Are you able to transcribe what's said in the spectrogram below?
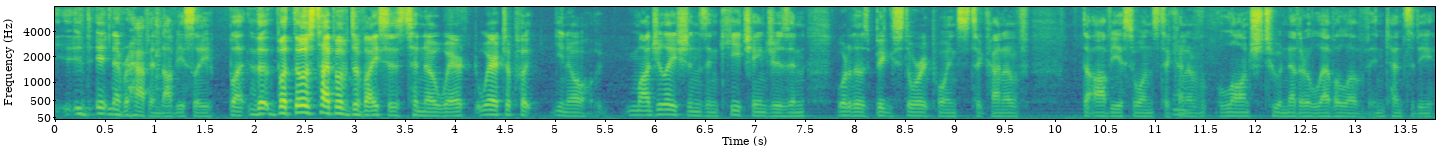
it, it never happened, obviously, but the, but those type of devices to know where where to put you know modulations and key changes and what are those big story points to kind of the obvious ones to kind of launch to another level of intensity.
